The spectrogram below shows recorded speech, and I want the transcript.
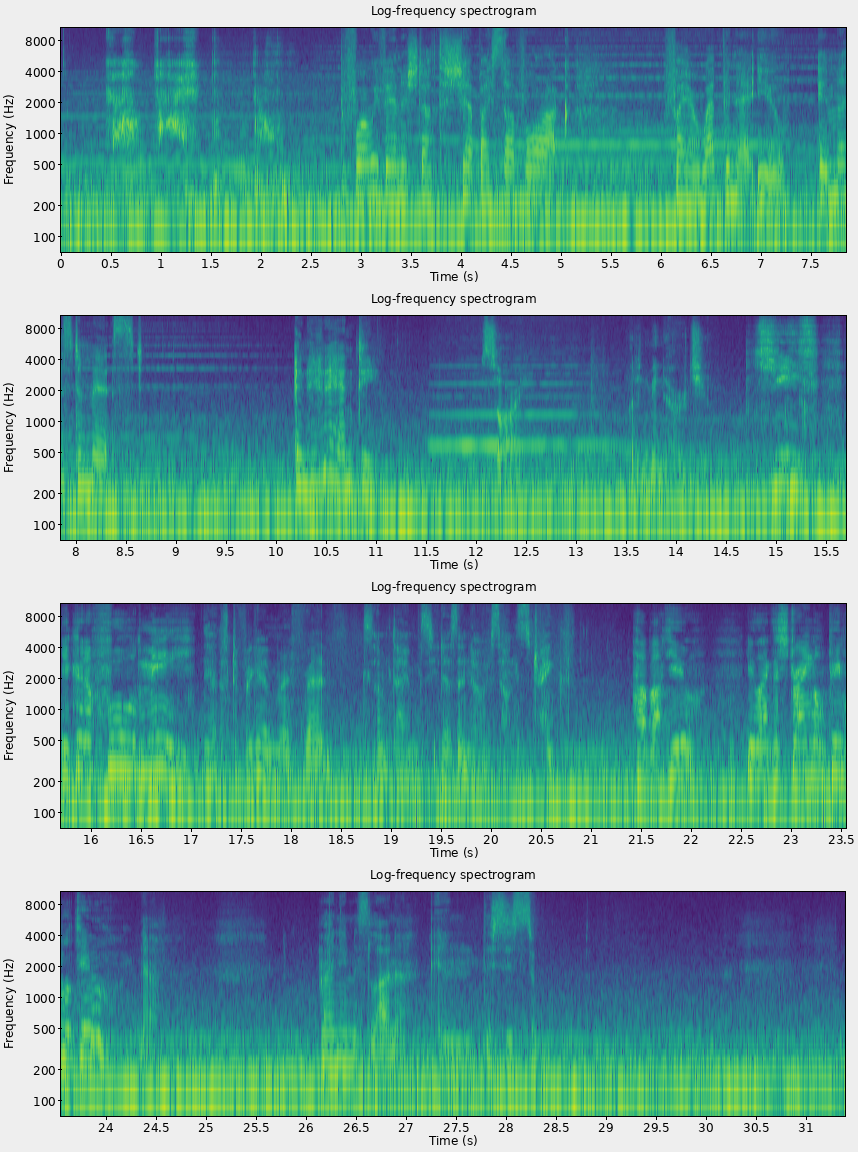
Before we vanished off the ship, I saw Vorak fire a weapon at you. It must have missed. And hit Andy. Sorry. I didn't mean to hurt you. Jeez, you could have fooled me. You have to forgive my friend. Sometimes he doesn't know his own strength. How about you? You like to strangle people too? No. My name is Lana, and this is.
